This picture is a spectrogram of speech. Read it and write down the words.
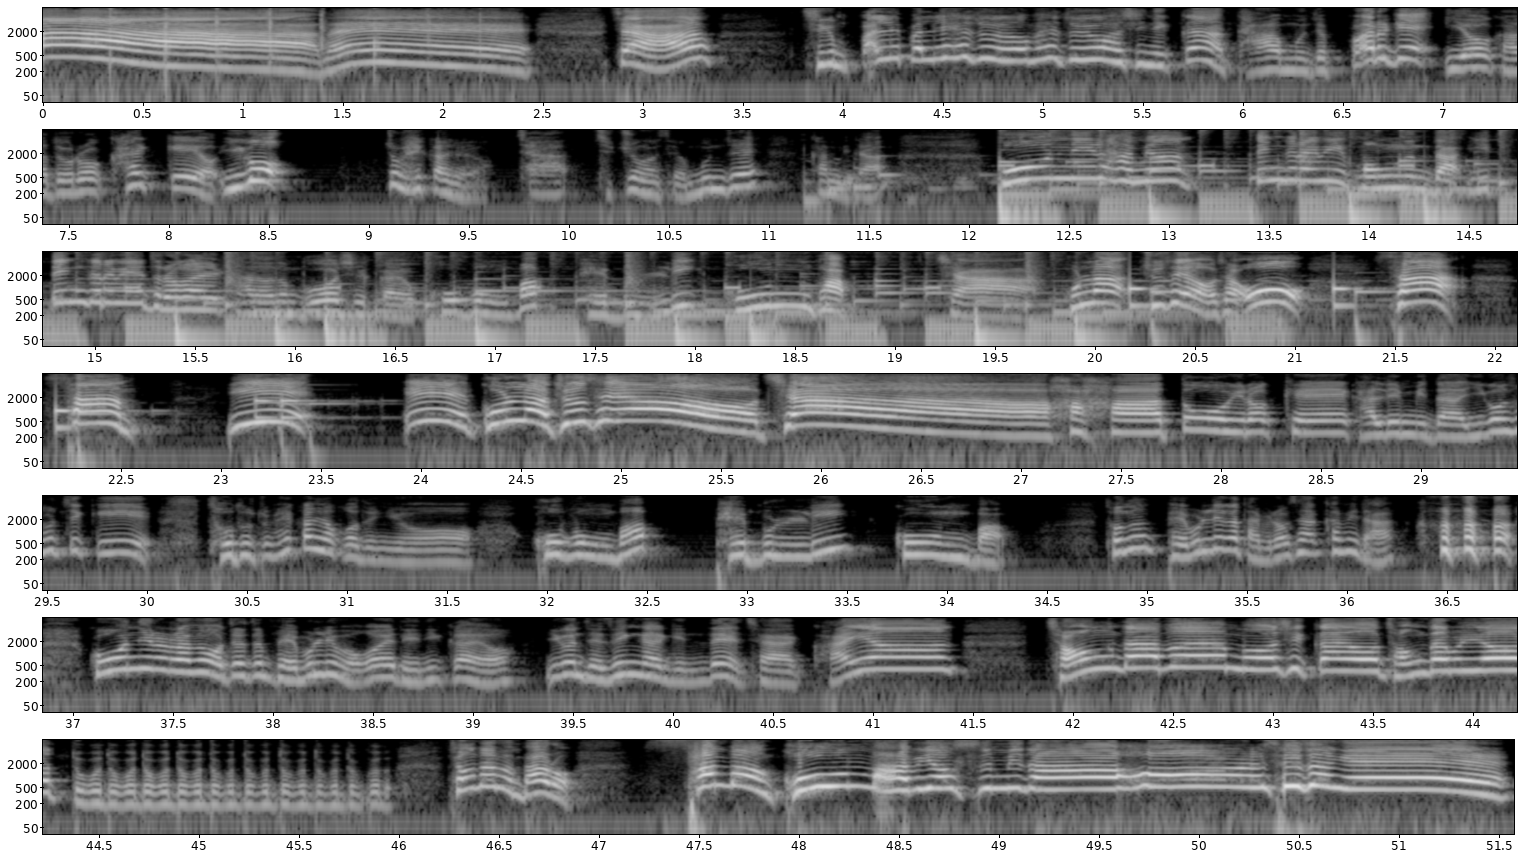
네. 자, 지금 빨리빨리 해줘요, 해줘요 하시니까 다음 문제 빠르게 이어가도록 할게요. 이거 좀 헷갈려요. 자, 집중하세요. 문제 갑니다. 고운 일 하면 땡그라미 먹는다. 이 땡그라미에 들어갈 단어는 무엇일까요? 고봉밥, 배불리, 고운 밥. 자, 골라주세요. 자, 5, 4, 3, 2, 1, 골라주세요. 자, 하하, 또 이렇게 갈립니다. 이건 솔직히 저도 좀 헷갈렸거든요. 고봉밥, 배불리, 고운 밥. 저는 배불리가 답이라고 생각합니다. 고운 일을 하면 어쨌든 배불리 먹어야 되니까요. 이건 제 생각인데, 자, 과연 정답은 무엇일까요? 정답을요. 두구두구두구두구두구두구두구두구. 정답은 바로 3번 고운 밥이었습니다. 헐, 세상에.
